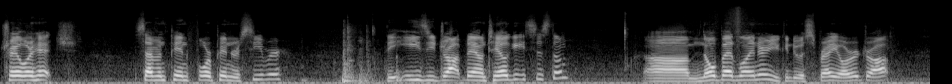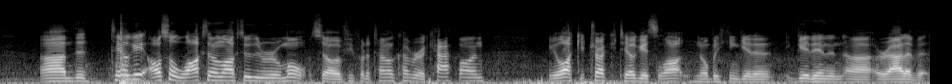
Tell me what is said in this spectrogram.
trailer hitch, seven pin, four pin receiver, the easy drop down tailgate system. Um, no bed liner, you can do a spray or a drop. Um, the tailgate also locks and unlocks through the remote. So if you put a tonneau cover, a cap on, you lock your truck, your tailgate's locked. Nobody can get in, get in and, uh, or out of it.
